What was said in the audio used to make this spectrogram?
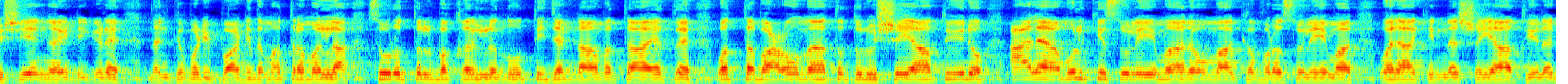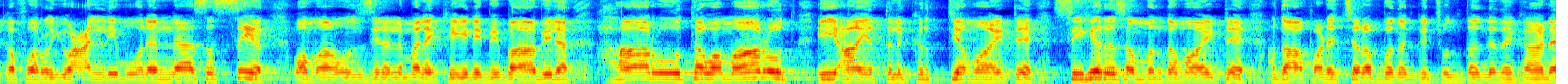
വിഷയങ്ങളായിട്ട് ഇവിടെ നമുക്ക് പഠിപ്പാട്ട് ഇത് മാത്രമല്ല സൂറത്തുൽ ബക്കറിൽ നൂറ്റി ജണ്ടാമത്തെ ആയത്ത് സുലൈമാൻ സുലൈമാൻ ഈ ആയത്തിൽ കൃത്യമായിട്ട് സിഹിർ സംബന്ധമായിട്ട് അതാ പഠിച്ച റബ്ബ് നമുക്ക് ചുന്തന്നതേക്കാണ്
